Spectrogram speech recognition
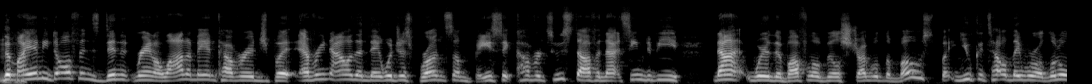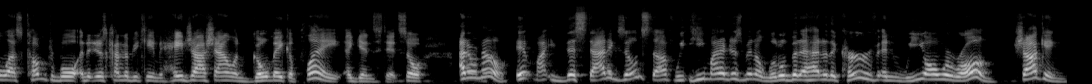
The Mhm. Miami Dolphins didn't ran a lot of man coverage, but every now and then they would just run some basic cover two stuff, and that seemed to be not where the Buffalo Bills struggled the most, but you could tell they were a little less comfortable, and it just kind of became, "Hey, Josh Allen, go make a play against it." So I don't know. It might the static zone stuff. We, he might have just been a little bit ahead of the curve, and we all were wrong. Shocking.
